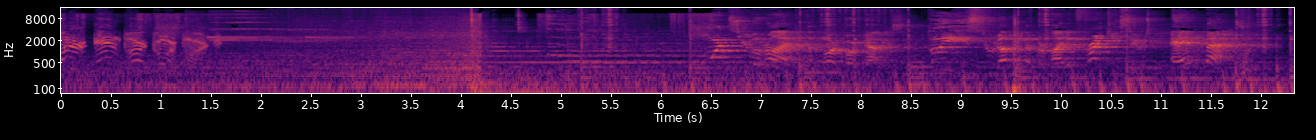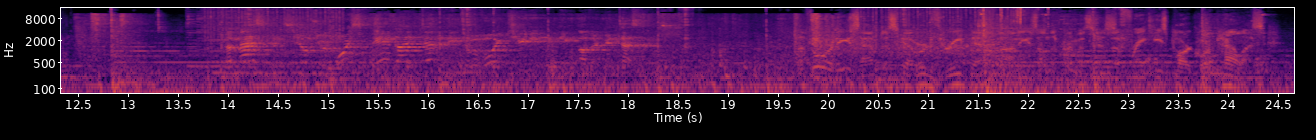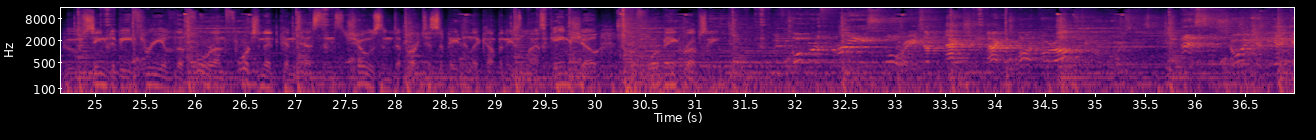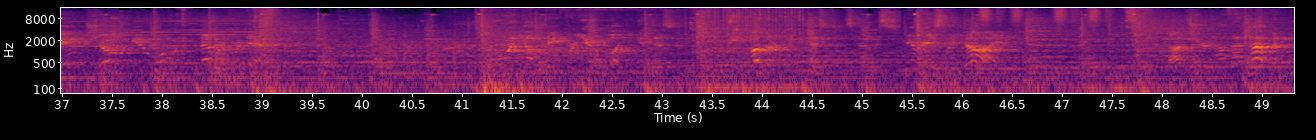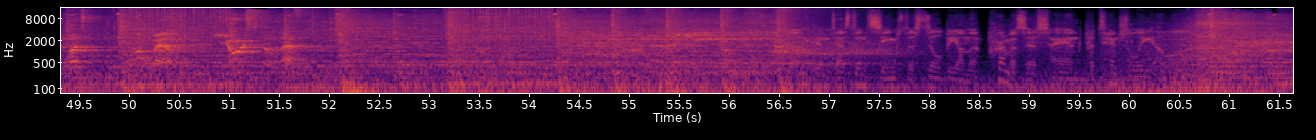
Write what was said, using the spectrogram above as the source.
Water and Parkour Park. Once you've arrived at the Parkour Palace, please suit up in the provided Frankie suit and mask. The mask conceals your voice and identity to avoid cheating with the other contestants. Authorities have discovered three dead bodies on the premises of Frankie's Parkour Palace, seem to be three of the four unfortunate contestants chosen to participate in the company's last game show before bankruptcy. With over three stories of action-packed parkour obstacle courses, this is going to be a game show you won't never forget. Quick update for you, lucky contestant. The other contestants have mysteriously died. Not sure how that happened, but Contestant seems to still be on the premises and potentially alive.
